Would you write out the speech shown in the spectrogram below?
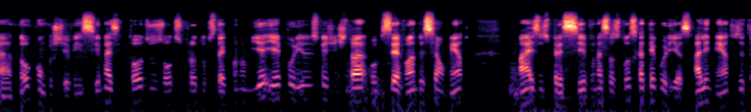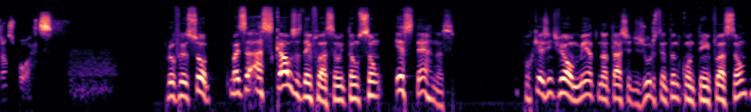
Uh, no combustível em si, mas em todos os outros produtos da economia, e é por isso que a gente está observando esse aumento mais expressivo nessas duas categorias, alimentos e transportes. Professor, mas as causas da inflação então são externas? Porque a gente vê aumento na taxa de juros tentando conter a inflação.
